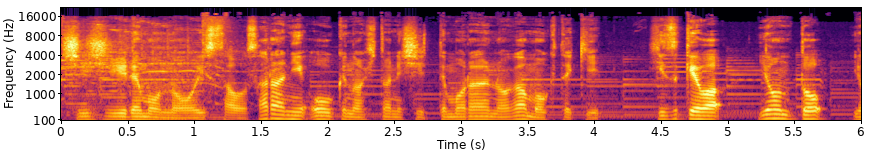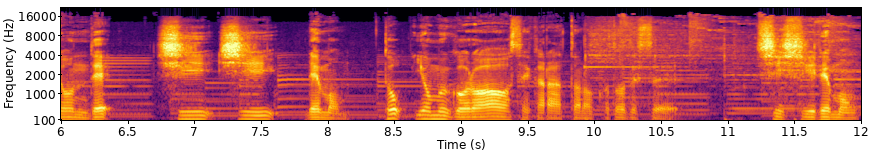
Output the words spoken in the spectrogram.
CC レモンの美味しさをさらに多くの人に知ってもらうのが目的。日付は4と4で CC レモン。と読む語呂合わせからとのことです。CC レモン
